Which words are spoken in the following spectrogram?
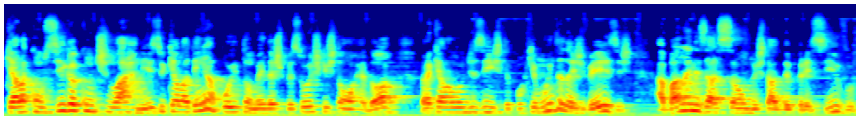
que ela consiga continuar nisso e que ela tenha apoio também das pessoas que estão ao redor para que ela não desista. Porque muitas das vezes a banalização do estado depressivo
